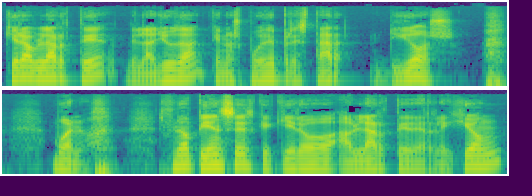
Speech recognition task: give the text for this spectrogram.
Quiero hablarte de la ayuda que nos puede prestar Dios. Bueno, no pienses que quiero hablarte de religión,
